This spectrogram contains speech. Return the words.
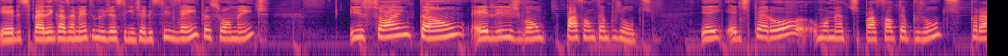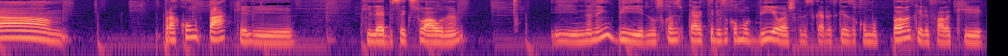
E aí eles pedem casamento no dia seguinte eles se veem pessoalmente. E só então eles vão passar um tempo juntos. E aí ele esperou o momento de passar o tempo juntos pra, pra contar que ele, que ele é bissexual, né? E não é nem bi, ele não se caracteriza como bi, eu acho que ele se caracteriza como punk. Ele fala que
